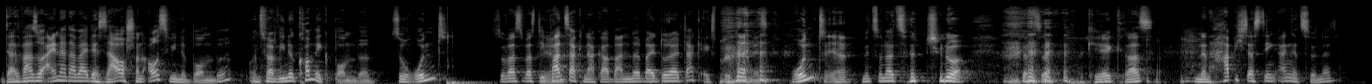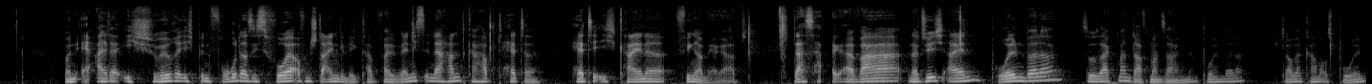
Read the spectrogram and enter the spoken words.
da war so einer dabei, der sah auch schon aus wie eine Bombe. Und zwar wie eine Comicbombe. So rund, Sowas, was die Panzerknackerbande bei Donald Duck explodieren lässt. Rund Ja. mit so einer Zündschnur. Ich dachte so, okay, krass. Und dann habe ich das Ding angezündet. Und äh, Alter, ich schwöre, ich bin froh, dass ich es vorher auf den Stein gelegt habe, weil wenn ich es in der Hand gehabt hätte, hätte ich keine Finger mehr gehabt. Das äh, war natürlich ein Polenböller, so sagt man, darf man sagen, ne? Polenböller. Ich glaube, er kam aus Polen.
